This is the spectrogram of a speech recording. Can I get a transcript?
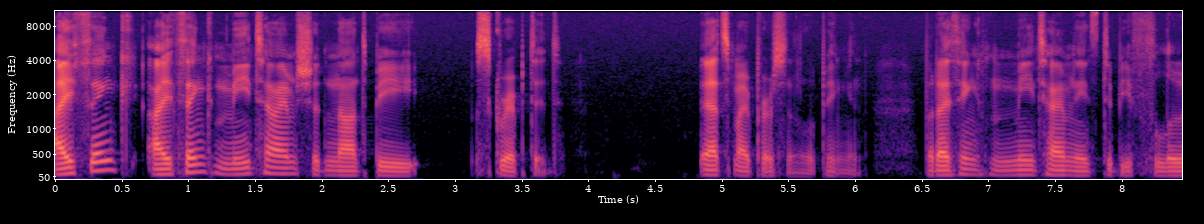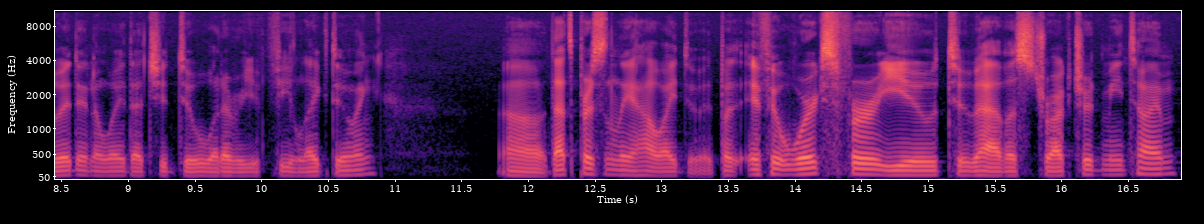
I think I think me time should not be scripted. That's my personal opinion. But I think me time needs to be fluid in a way that you do whatever you feel like doing. Uh, that's personally how I do it. But if it works for you to have a structured me time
